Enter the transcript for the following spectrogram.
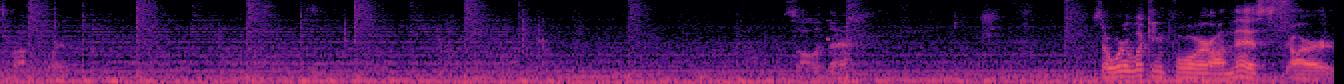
Spot for it. So we're looking for on this our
